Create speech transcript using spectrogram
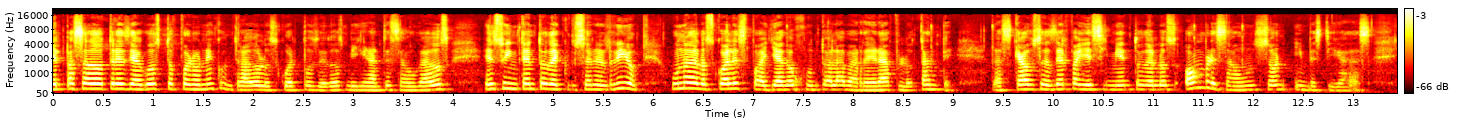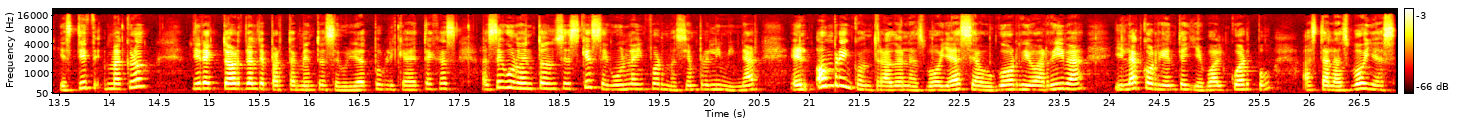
y el pasado 3 de agosto fueron encontrados los cuerpos de dos migrantes ahogados en su intento de cruzar el río, uno de los cuales fue hallado junto a la barrera flotante. Las causas del fallecimiento de los hombres aún son investigadas. Y Steve Macron director del Departamento de Seguridad Pública de Texas, aseguró entonces que según la información preliminar, el hombre encontrado en las boyas se ahogó río arriba y la corriente llevó al cuerpo hasta las boyas.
